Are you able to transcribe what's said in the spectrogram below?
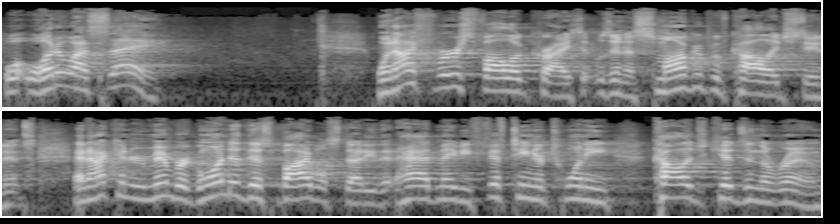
What, what do I say? When I first followed Christ, it was in a small group of college students, and I can remember going to this Bible study that had maybe 15 or 20 college kids in the room.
